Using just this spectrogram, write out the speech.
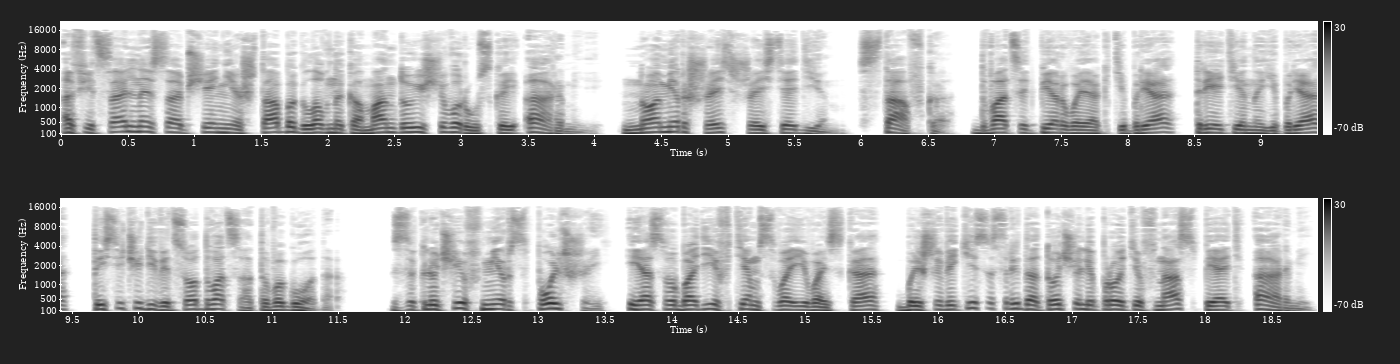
Официальное сообщение штаба главнокомандующего русской армии. Номер 661. Ставка. 21 октября, 3 ноября 1920 года. Заключив мир с Польшей и освободив тем свои войска, большевики сосредоточили против нас пять армий,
